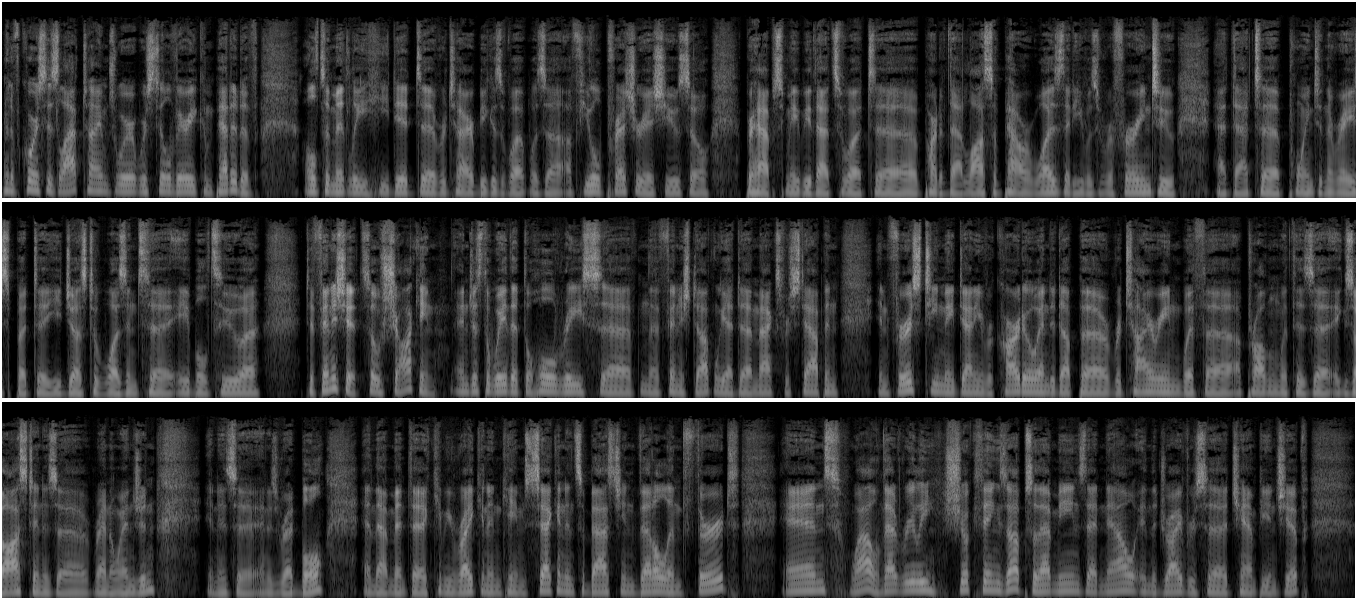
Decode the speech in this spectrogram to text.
And of course, his lap times were, were still very competitive. Ultimately, he did uh, retire because of what was a, a, fuel pressure issue. So perhaps maybe that's what uh, part of that loss of power was that he was referring to at that uh, point in the race. But uh, he just wasn't uh, able to uh, to finish it. So shocking, and just the way that the whole race finished up. We had Max Verstappen in first. Teammate Danny Ricciardo ended up retiring with a problem with his exhaust in his Renault engine in his uh, in his Red Bull, and that meant that Kimi Raikkonen came second and Sebastian Vettel in third. And wow, that really shook things up. So that means that now in the drivers' uh, championship,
